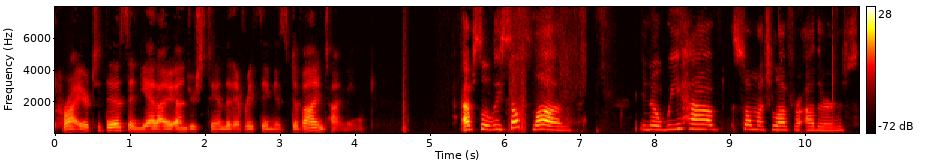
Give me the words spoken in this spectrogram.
prior to this, and yet I understand that everything is divine timing. Absolutely. Self love you know, we have so much love for others,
